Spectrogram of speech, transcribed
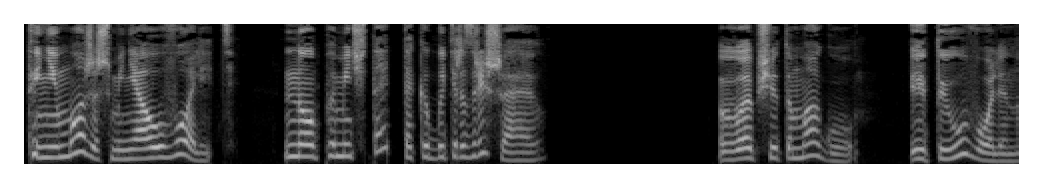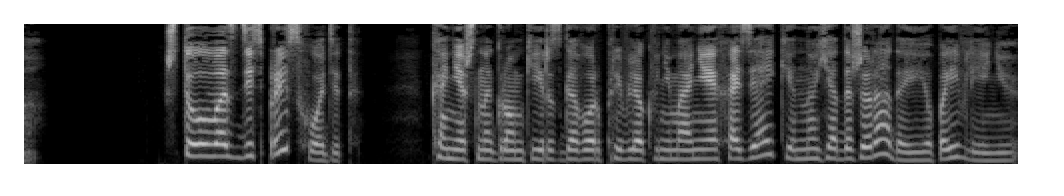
Ты не можешь меня уволить, но помечтать так и быть разрешаю». «Вообще-то могу, и ты уволена». «Что у вас здесь происходит?» Конечно, громкий разговор привлек внимание хозяйки, но я даже рада ее появлению.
